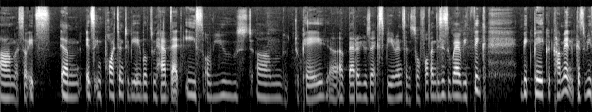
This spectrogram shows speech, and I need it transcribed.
Um, so it's um, it's important to be able to have that ease of use um, to pay, uh, a better user experience, and so forth. And this is where we think BigPay could come in because we.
